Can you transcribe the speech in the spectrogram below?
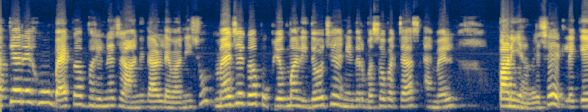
અત્યારે હું બે કપ ભરીને ચણાની દાળ લેવાની છું. મેં જે કપ ઉપયોગમાં લીધો છે, એની અંદર બસો પચાસ એમએલ પાણી આવે છે, એટલે કે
